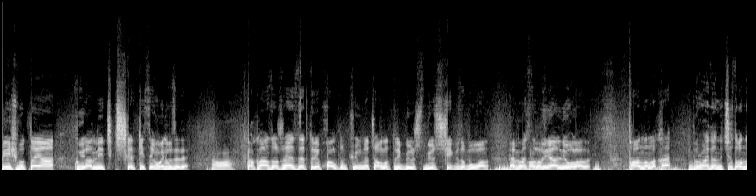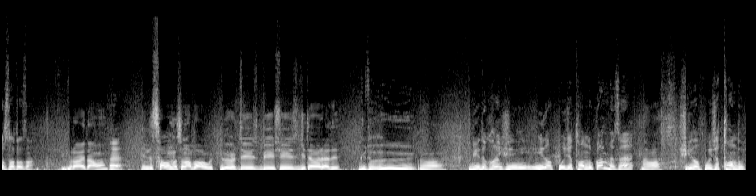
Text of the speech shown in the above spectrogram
5 minuttan ya kuyanını çık çıkart ketsen oydu bize de. Ava. Takan sonra şöyle ettirip halkın köyüne çağlattırıp göz, gösterecek bize bu kanı. Hem mesela real ne oladı. Tanrılar kara bir aydan neçe tandır satasan. Bir aydamı? He. İndi salınmasına bağlı. 400, 500 gitaveradi. Güdü. Ava. Bir de şu ilat boyunca tandır koymasın ha. Ava. Şu ilat boyunca tandır.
